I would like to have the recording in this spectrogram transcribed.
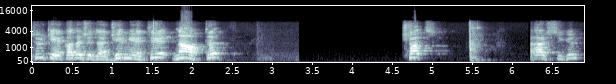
Türkiye Gazeteciler Cemiyeti ne yaptı? Çat ersi gün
